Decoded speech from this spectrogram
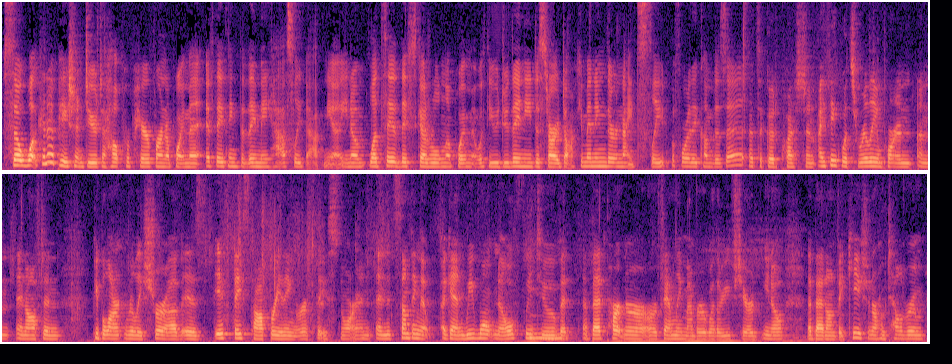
So what can a patient do to help prepare for an appointment if they think that they may have sleep apnea? You know, let's say they've scheduled an appointment with you. Do they need to start documenting their night's sleep before they come visit? That's a good question. I think what's really important and, and often people aren't really sure of is if they stop breathing or if they snore. And, and it's something that, again, we won't know if we do, mm-hmm. but a bed partner or a family member, whether you've shared, you know, a bed on vacation or hotel room,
